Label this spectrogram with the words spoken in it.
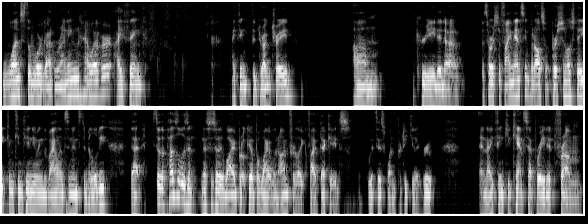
once the war got running, however, I think I think the drug trade um, created a, a, source of financing, but also personal stake in continuing the violence and instability. That so the puzzle isn't necessarily why it broke out, but why it went on for like five decades with this one particular group. And I think you can't separate it from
